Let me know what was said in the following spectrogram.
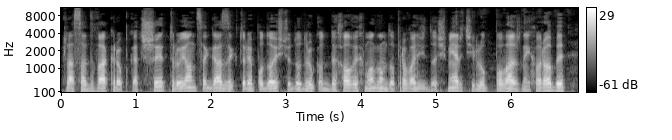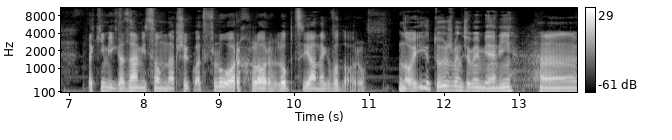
Klasa 2.3 trujące gazy, które po dojściu do dróg oddechowych mogą doprowadzić do śmierci lub poważnej choroby. Takimi gazami są przykład fluor, chlor lub cyjanek wodoru. No i tu już będziemy mieli e,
